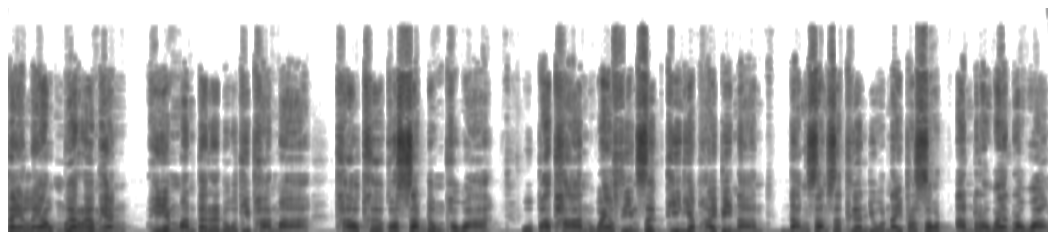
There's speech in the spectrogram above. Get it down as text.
แต่แล้วเมื่อเริ่มแห่งเหมมันตฤดูที่ผ่านมา เท้าเธอก็สั่นดุ้งผวา อุปทานแววเสียงศึกที่เงียบหายไปนาน ดังสั่นสะเทือนอยู่ในพระโสดอันระแวดระวัง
